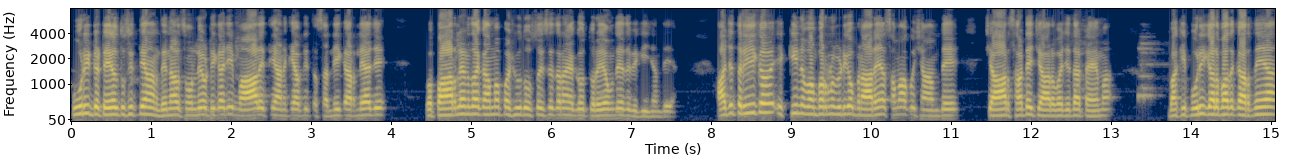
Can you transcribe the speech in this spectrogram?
ਪੂਰੀ ਡਿਟੇਲ ਤੁਸੀਂ ਧਿਆਨ ਦੇ ਨਾਲ ਸੁਣ ਲਿਓ, ਠੀਕ ਆ ਜੀ। ਮਾਲ ਇੱਥੇ ਆਣ ਕੇ ਆਪਦੀ ਤਸੱਲੀ ਕਰ ਲਿਆ ਜੇ। ਵਪਾਰ ਲੈਣ ਦਾ ਕੰਮ ਆ, ਪਸ਼ੂ ਦੋਸਤੋ ਇਸੇ ਤਰ੍ਹਾਂ ਅੱਗੋਂ ਤੁਰੇ ਆਉਂਦੇ ਆ ਤੇ ਵਿਕੀ ਜਾਂਦੇ ਆ। ਅੱਜ ਤਰੀਕ 21 ਨਵੰਬਰ ਨੂੰ ਵੀਡੀਓ ਬਣਾ ਰਹੇ ਆ ਸਮਾਂ ਕੋਈ ਸ਼ਾਮ ਦੇ 4 4:30 ਵਜੇ ਦਾ ਟਾਈਮ ਆ। ਬਾਕੀ ਪੂਰੀ ਗੱਲਬਾਤ ਕਰਦੇ ਆ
